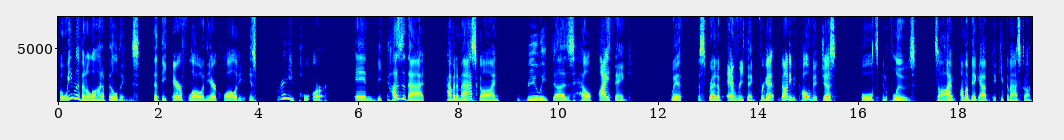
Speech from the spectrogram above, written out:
But we live in a lot of buildings that the airflow and the air quality is pretty poor. And because of that, having a mask on really does help, I think, with the spread of everything. Forget not even COVID, just colds and flus. So I'm I'm a big advocate. Keep the masks on.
